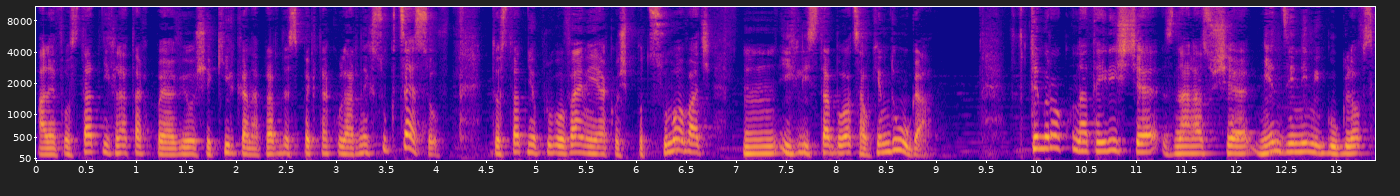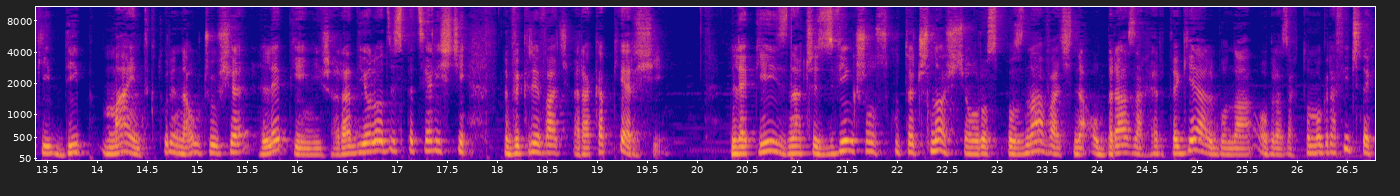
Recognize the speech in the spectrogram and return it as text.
ale w ostatnich latach pojawiło się kilka naprawdę spektakularnych sukcesów. Ostatnio próbowałem je jakoś podsumować, mm, ich lista była całkiem długa. W tym roku na tej liście znalazł się m.in. googlowski DeepMind, który nauczył się lepiej niż radiolodzy specjaliści wykrywać raka piersi. Lepiej znaczy z większą skutecznością rozpoznawać na obrazach RTG albo na obrazach tomograficznych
